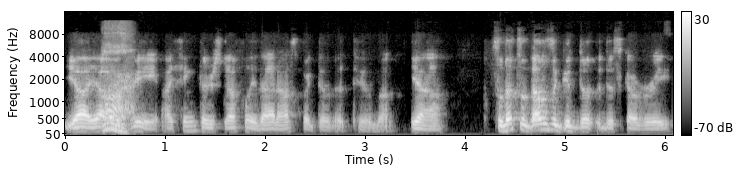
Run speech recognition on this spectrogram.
Yeah, yeah, I ah. agree. I think there's definitely that aspect of it too. But yeah, so that's a, that was a good d- discovery.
